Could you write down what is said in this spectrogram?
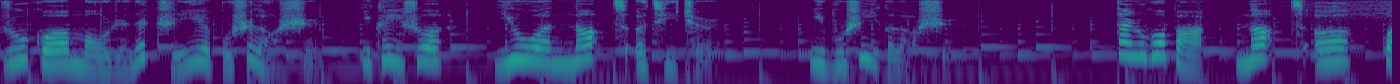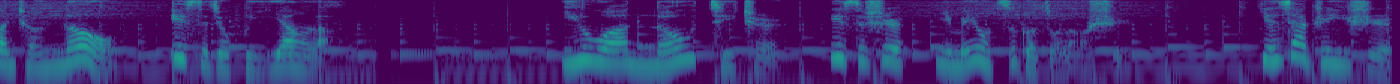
如果某人的职业不是老师，你可以说 You are not a teacher. 你不是一个老师。但如果把 not a 换成 no，意思就不一样了。You are no teacher，意思是你没有资格做老师。言下之意是。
